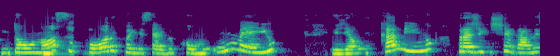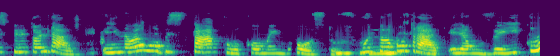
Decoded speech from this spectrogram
Então, o nosso uhum. corpo, ele serve como um meio, ele é um caminho para a gente chegar na espiritualidade. Ele não é um obstáculo como é imposto. Muito pelo uhum. contrário, ele é um veículo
